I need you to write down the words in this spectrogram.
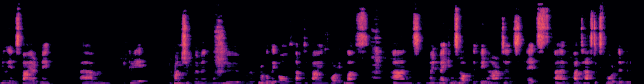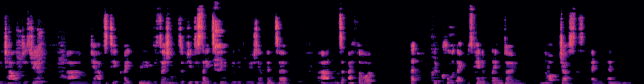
really inspired me. Um, a great bunch of women who were probably all 35, 40 plus. And mountain biking is not for the faint hearted. It's a fantastic sport that really challenges you. Um, you have to take quite brave decisions if you decide to kind of really throw yourself into it. And I thought that their clothing was kind of letting down, not just in, in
